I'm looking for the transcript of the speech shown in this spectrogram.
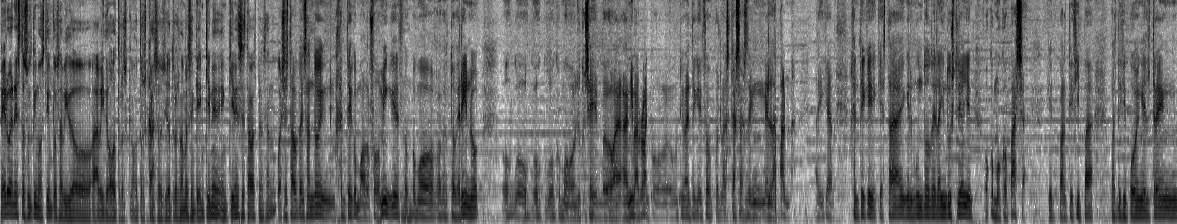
Pero en estos últimos tiempos ha habido, ha habido otros, otros casos y otros nombres. ¿En, en, quiénes, ¿En quiénes estabas pensando? Pues estaba pensando en gente como Adolfo Domínguez o como Roberto Verino o, o- o- o como, yo qué sé, Aníbal Blanco, últimamente que hizo pues, las casas en, en La Palma. Hay gente que, está en el mundo de la industria y o como Copasa que participa, participó en el tren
